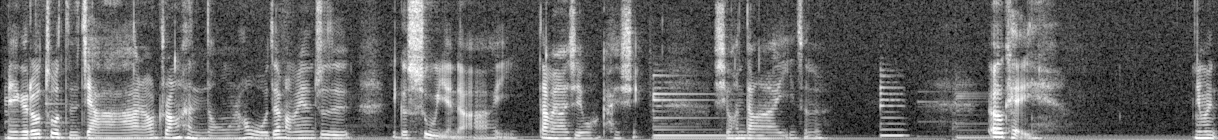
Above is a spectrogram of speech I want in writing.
每个都做指甲啊，然后妆很浓，然后我在旁边就是一个素颜的阿姨。但没关系，我很开心，喜欢当阿姨，真的。OK，你们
